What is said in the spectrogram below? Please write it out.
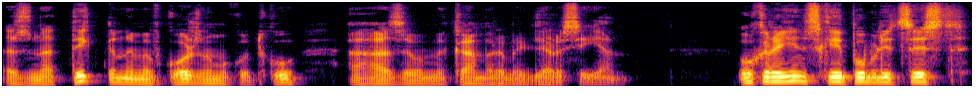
з натиканими в кожному кутку газовими камерами для росіян. Український публіцист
